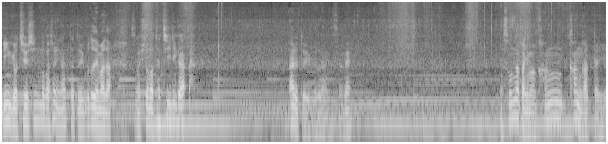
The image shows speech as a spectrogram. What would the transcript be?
林業中心の場所になったということでまだその人の立ち入りがあるということなんですよね。その中にまあ缶缶があったり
